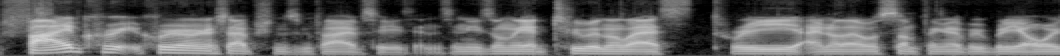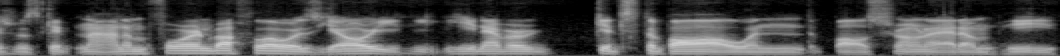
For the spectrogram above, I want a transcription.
Five career, career interceptions in five seasons, and he's only had two in the last three. I know that was something everybody always was getting on him for in Buffalo. Is yo, he, he never gets the ball when the ball's thrown at him. He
